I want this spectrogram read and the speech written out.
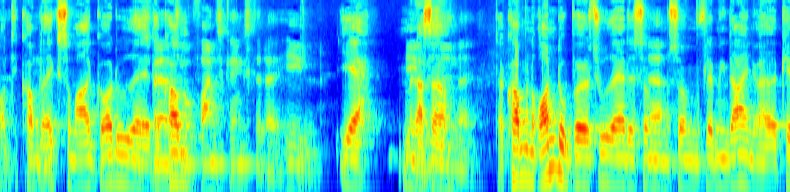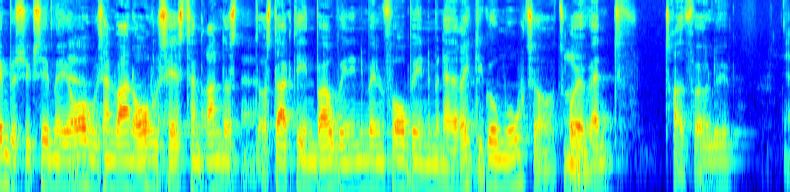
og det kom der ikke så meget godt ud af. Der Der kom... to franske hængster, der er helt... ja, men ved altså, der kom en Rondo Birds ud af det, som, Ja. ja. som Flemming Dein jo havde kæmpe succes med i Ja. Aarhus. Han var en Aarhus hest, han rendte og, og stak det ene bagben ind imellem forbenene, men havde rigtig god motor, og tror jeg vandt 30-40 løb. Ja.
